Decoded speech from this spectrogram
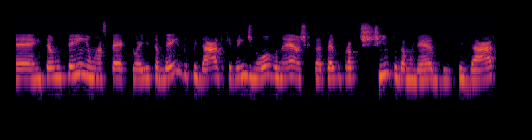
é, então, tem um aspecto aí também do cuidado, que vem de novo, né? Acho que até do próprio instinto da mulher do cuidar,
